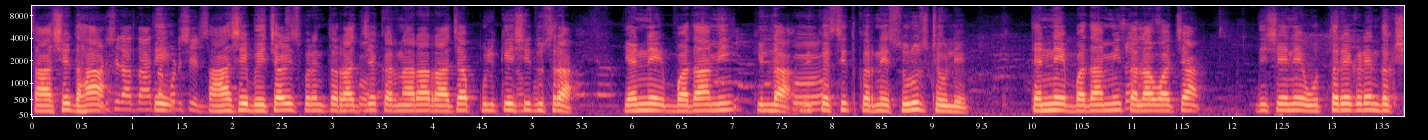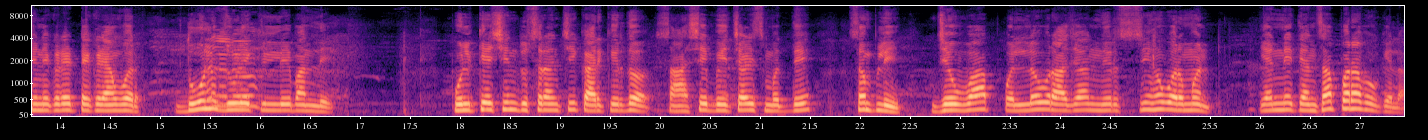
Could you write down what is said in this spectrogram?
सहाशे दहा ते. सहाशे बेचाळीस पर्यंत राज्य करणारा राजा पुलकेशी दुसरा. यांनी बदामी किल्ला विकसित करणे सुरूच ठेवले. त्यांनी बदामी तलावाच्या दिशेने उत्तरेकडे दक्षिणेकडे टेकड्यांवर दोन जुळे किल्ले बांधले. पुलकेशीन दुसऱ्यांची कारकीर्द सहाशे बेचाळीसमध्ये संपली. जेव्हा पल्लव राजा नरसिंहवर्मन यांनी त्यांचा पराभव केला.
